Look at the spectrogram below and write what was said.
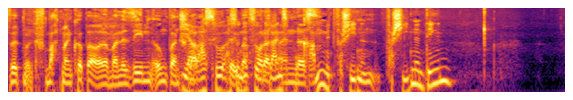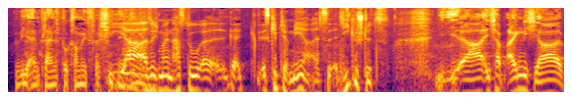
wird macht mein Körper oder meine Sehnen irgendwann schlapp. Ja, aber hast du, hast du nicht so ein kleines. Programm mit verschiedenen, verschiedenen Dingen? Wie ein kleines Programm mit verschiedenen Ja, Dingen. also ich meine, hast du, äh, es gibt ja mehr als Liegestütz. Ja, ich habe eigentlich ja äh,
